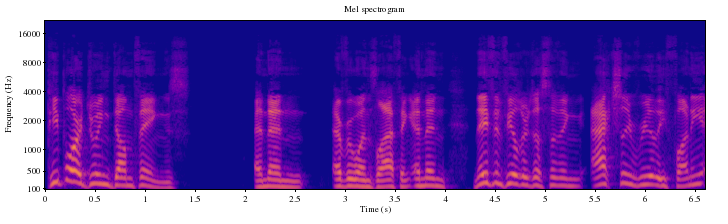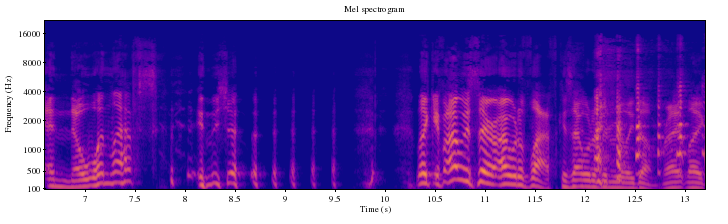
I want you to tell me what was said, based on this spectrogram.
people are doing dumb things and then everyone's laughing. And then Nathan Fielder does something actually really funny and no one laughs in the show. like if I was there, I would have laughed because that would have been really dumb, right? Like,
